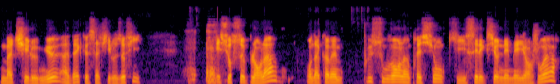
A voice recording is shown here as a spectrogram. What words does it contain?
matcher le mieux avec sa philosophie. Et sur ce plan-là, on a quand même plus souvent l'impression qu'il sélectionne les meilleurs joueurs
